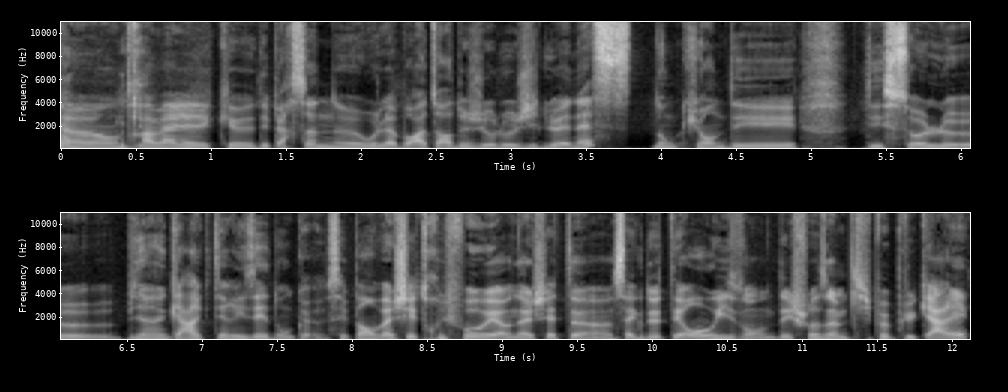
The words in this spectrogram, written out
Euh, on travaille avec euh, des personnes euh, au laboratoire de géologie de l'ENS, donc qui ont des, des sols bien caractérisés. Donc c'est pas on va chez Truffaut et on achète un sac de terreau, ils ont des choses un petit peu plus carrées.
